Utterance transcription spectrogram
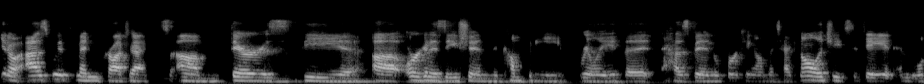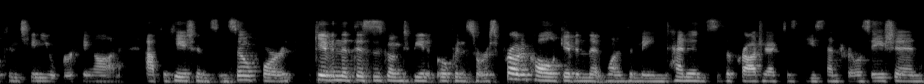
you know, as with many projects, um, there's the uh, organization, the company really that has been working on the technology to date and will continue working on applications and so forth. Given that this is going to be an open source protocol, given that one of the main tenets of the project is decentralization,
